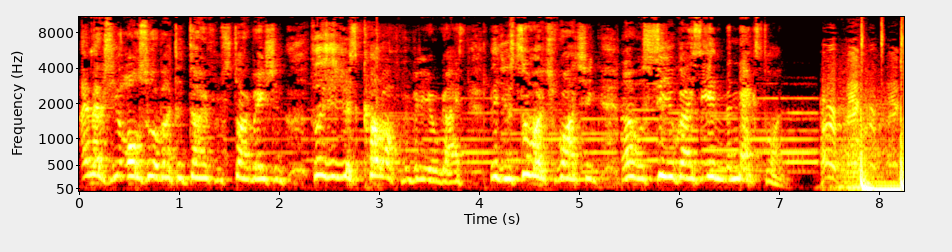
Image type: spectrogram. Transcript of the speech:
I'm actually also about to die from starvation, so let's just cut off the video, guys. Thank you so much for watching, and I will see you guys in the next one. perfect, perfect.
